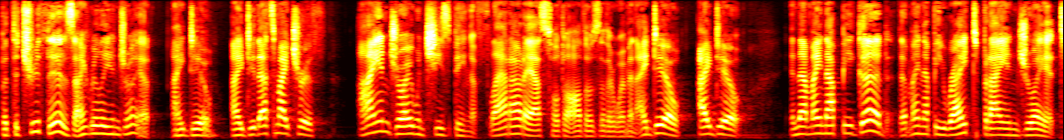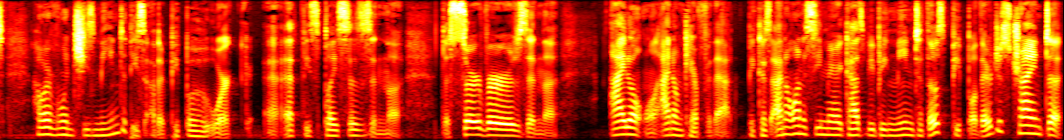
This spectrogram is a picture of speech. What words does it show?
But the truth is, I really enjoy it. I do. I do. That's my truth. I enjoy when she's being a flat out asshole to all those other women. I do. I do. And that might not be good. That might not be right, but I enjoy it. However, when she's mean to these other people who work uh, at these places and the, the servers and the, I don't, I don't care for that because I don't want to see Mary Cosby being mean to those people. They're just trying to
